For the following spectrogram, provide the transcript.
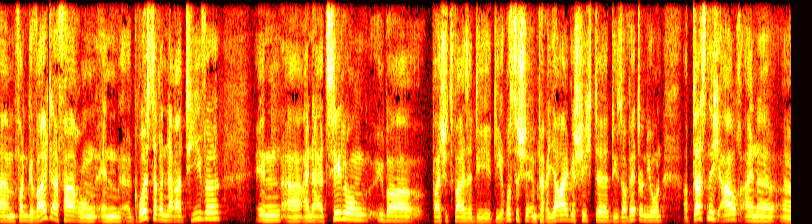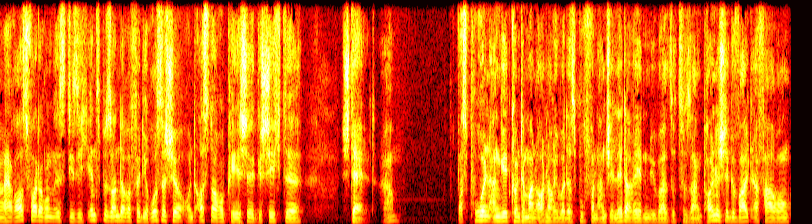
ähm, von Gewalterfahrungen in äh, größere Narrative in äh, einer Erzählung über beispielsweise die, die russische Imperialgeschichte, die Sowjetunion, ob das nicht auch eine äh, Herausforderung ist, die sich insbesondere für die russische und osteuropäische Geschichte stellt. Ja? Was Polen angeht, könnte man auch noch über das Buch von Angeleda reden, über sozusagen polnische Gewalterfahrung.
